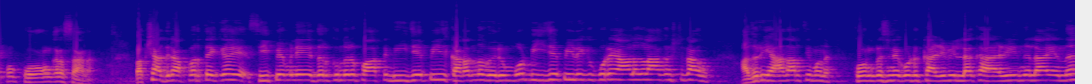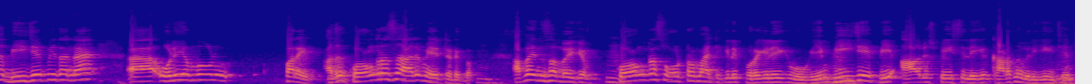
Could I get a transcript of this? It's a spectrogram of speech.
ഇപ്പോൾ കോൺഗ്രസ് ആണ് പക്ഷെ അതിനപ്പുറത്തേക്ക് സി പി എമ്മിനെ എതിർക്കുന്ന ഒരു പാർട്ടി ബി ജെ പി കടന്നു വരുമ്പോൾ ബി ജെ പിയിലേക്ക് കുറെ ആളുകൾ ആകർഷ്ടരാകും അതൊരു യാഥാർത്ഥ്യമാണ്. കോൺഗ്രസിനെ കൊണ്ട് കഴിവില്ല കഴിയുന്നില്ല എന്ന് ബി ജെ പി തന്നെ ഒളിയുമ്പോൾ പറയും. അത് കോൺഗ്രസ് ആരും ഏറ്റെടുക്കും. അപ്പൊ എന്ത് സംഭവിക്കും? കോൺഗ്രസ് ഓട്ടോമാറ്റിക്കലി പുറകിലേക്ക് പോവുകയും ബി ജെ പി ആ ഒരു സ്പേസിലേക്ക് കടന്നു വരികയും ചെയ്യും.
